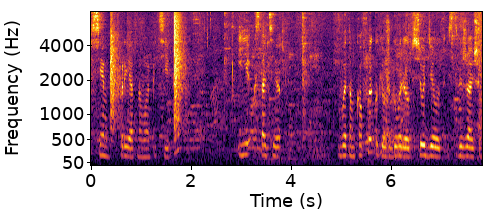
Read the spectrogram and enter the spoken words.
всем приятного аппетита. И, кстати, в этом кафе, как я уже говорила, все делают из свежайших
